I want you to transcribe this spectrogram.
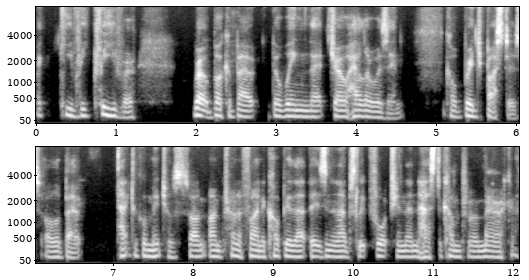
McKelvey Cleaver wrote a book about the wing that Joe Heller was in called Bridge Busters, all about tactical Mitchells. So I'm, I'm trying to find a copy of that that isn't an absolute fortune, then has to come from America.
